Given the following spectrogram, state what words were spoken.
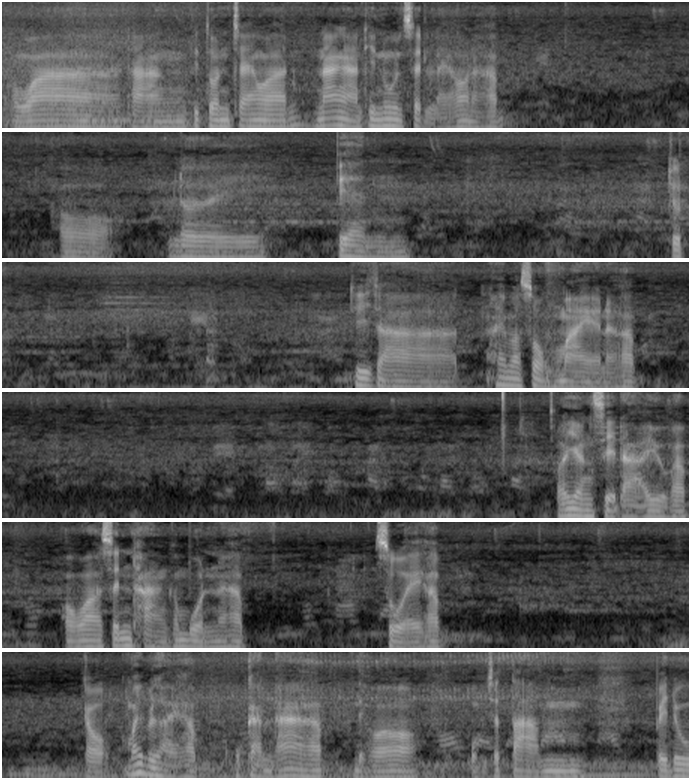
เพราะว่าทางพี่ต้นแจ้งว่าหน้างานที่นู่นเสร็จแล้วนะครับก็เลยเปลี่ยน จุด ที่จะให้มาส่งใหม่นะครับ ก็ยังเสียดายอยู่ครับ เพราะว่าเส้นทางข้างบนนะครับ สวยครับก็ไม่เป็นไรครับโอกาสหน้าครับ เดี๋ยวผมจะตามไปดู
